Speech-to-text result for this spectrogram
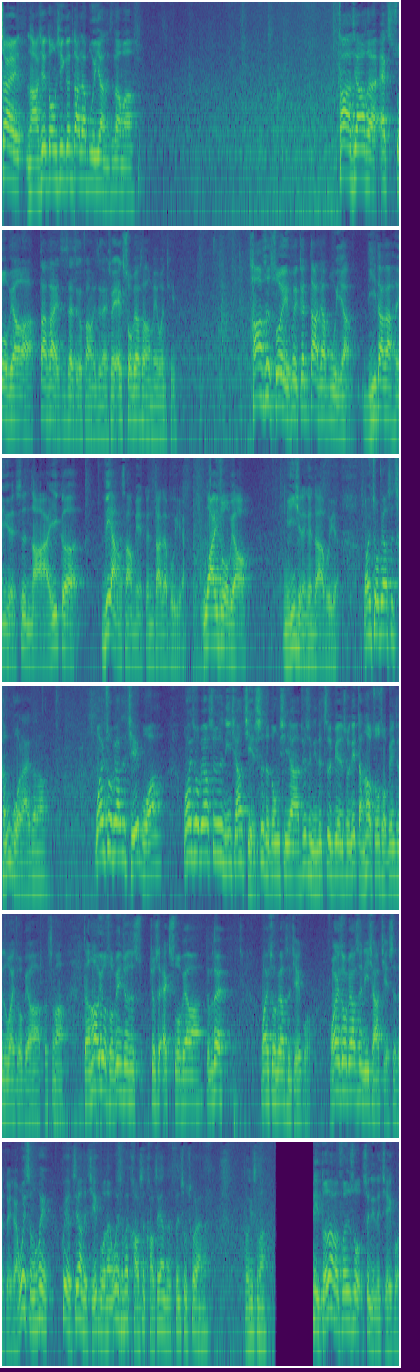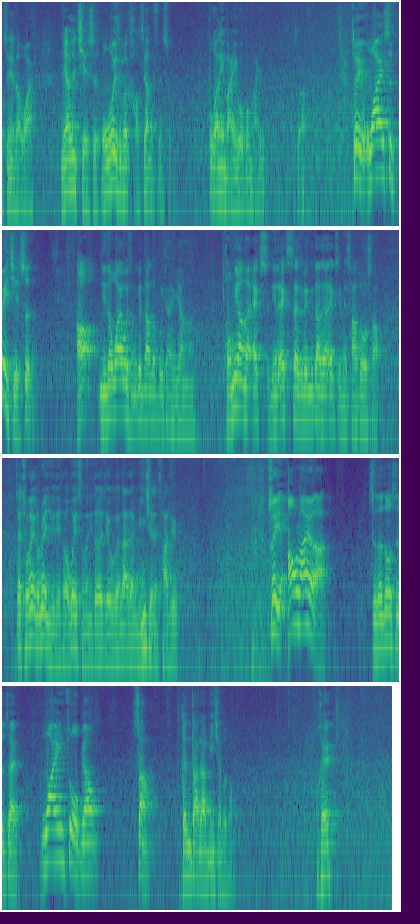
在哪些东西跟大家不一样，你知道吗？大家的 x 坐标啊，大概也是在这个范围之内，所以 x 坐标上都没问题。它之所以会跟大家不一样，离大家很远，是哪一个量上面跟大家不一样？y 坐标明显的跟大家不一样，y 坐标是成果来的啦，y 坐标是结果啊，y 坐标是不是你想要解释的东西啊？就是你的自变数，你等号左手边就是 y 坐标啊，不是吗？等号右手边就是就是 x 坐标啊，对不对？y 坐标是结果，y 坐标是你想要解释的对象。为什么会会有这样的结果呢？为什么考试考这样的分数出来呢？懂意思吗？你得到的分数是你的结果，是你的 y，你要去解释我为什么考这样的分数，不管你满意或不满意，是吧？所以 y 是被解释的。好，你的 y 为什么跟大家都不太一样啊？同样的 x，你的 x 在这边跟大家 x 里面差多少？在同样一个 range 里头，为什么你得的结果跟大家有明显的差距？所以 outlier 啊，指的都是在 y 坐标上跟大家明显不同。OK，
